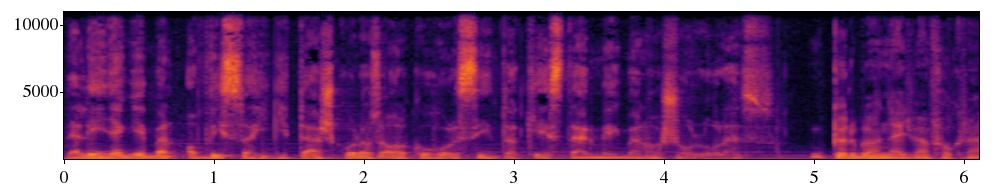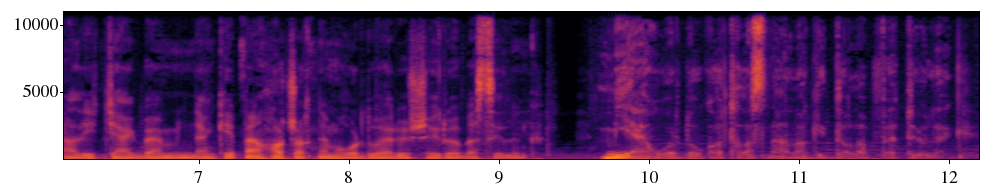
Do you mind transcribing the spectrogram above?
De lényegében a visszahigításkor az alkohol szint a késztermékben hasonló lesz. Körülbelül 40 fokra állítják be mindenképpen, ha csak nem hordóerősségről beszélünk. Milyen hordókat használnak itt alapvetőleg?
